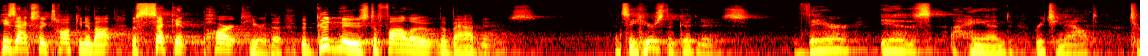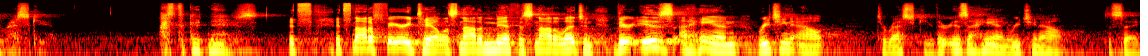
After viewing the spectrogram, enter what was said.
he's actually talking about the second part here, the, the good news to follow the bad news. And see, here's the good news there is a hand reaching out to rescue. That's the good news. It's, it's not a fairy tale, it's not a myth, it's not a legend. There is a hand reaching out to rescue, there is a hand reaching out to save.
